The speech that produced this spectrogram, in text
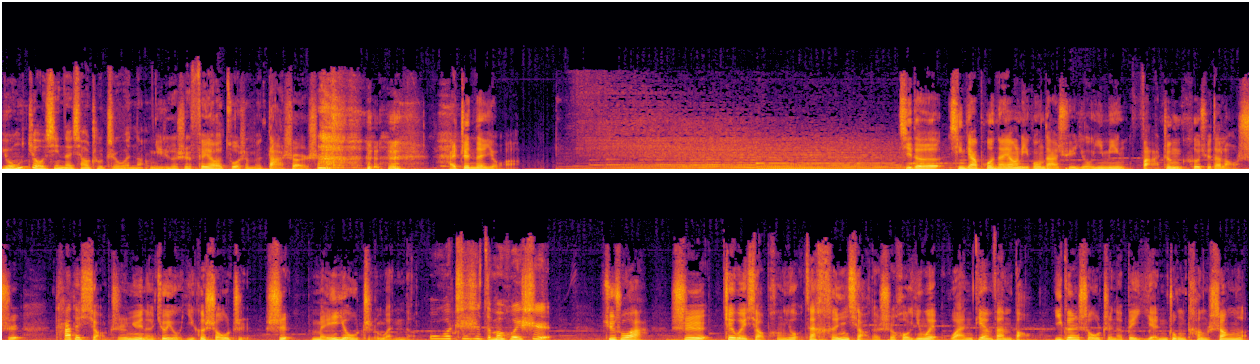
永久性的消除指纹呢？你这个是非要做什么大事儿是吗？还真的有啊！记得新加坡南洋理工大学有一名法政科学的老师，他的小侄女呢就有一个手指是没有指纹的。哇，这是怎么回事？据说啊。是这位小朋友在很小的时候，因为玩电饭煲，一根手指呢被严重烫伤了，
